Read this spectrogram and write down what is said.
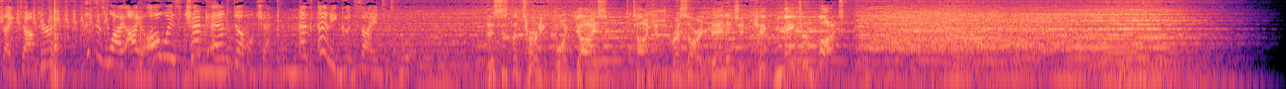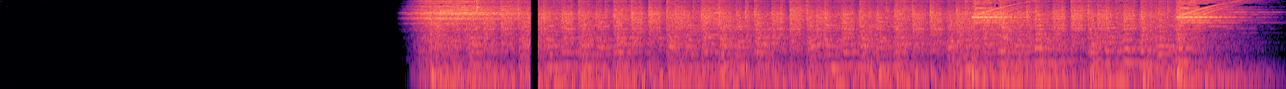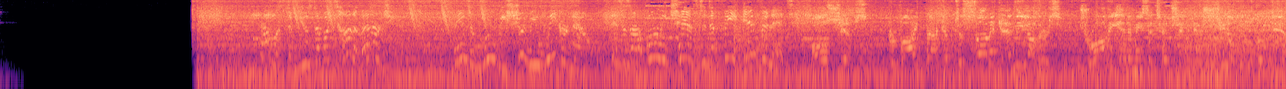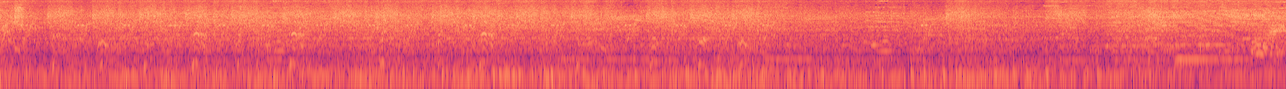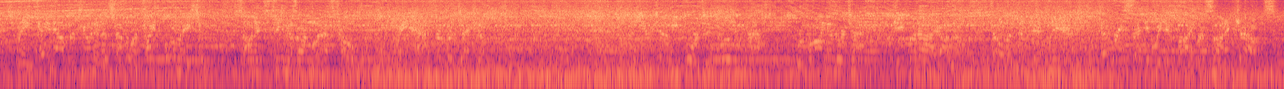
Doctor. This is why I always check and double check, as any good scientist would. This is the turning point, guys. Time to press our advantage and kick major butt! Energy. Phantom Ruby should be weaker now. This is our only chance to defeat Infinite. All ships, provide backup to Sonic and the others. Draw the enemy's attention and shield them from damage. resemble a tight formation. Sonic's team is our last hope. We have to protect them. A huge enemy force is closing fast. We're falling under attack. Keep an eye on them. Don't let them get near. Every second we can buy for Sonic counts.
